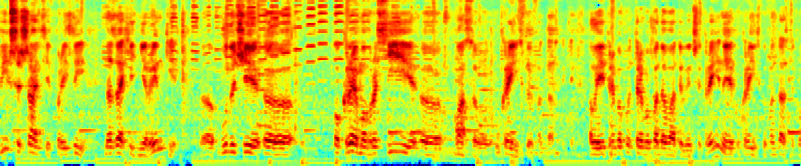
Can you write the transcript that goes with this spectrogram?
більше шансів прийти на західні ринки, е, будучи е, окремо в Росії е, масовою української фантастики. Але її треба, треба подавати в інші країни як українську фантастику.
